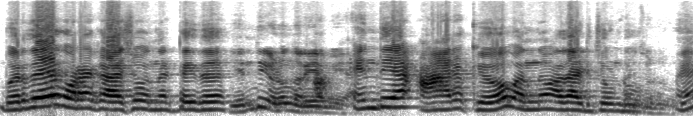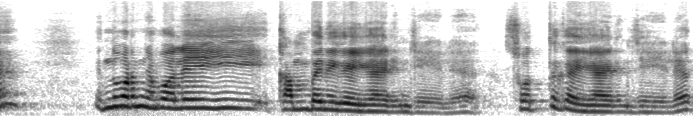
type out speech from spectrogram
വെറുതെ കുറെ കാശ് വന്നിട്ട് ഇത് എന്ത് ചെയ്യണമെന്ന് അറിയാൻ വയ്യ. എന്ത് ആരൊക്കെയോ വന്നു അത് അടിച്ചുകൊണ്ട് പോകും. ഏ? എന്ന് പറഞ്ഞ പോലെ ഈ കമ്പനി കൈകാര്യം ചെയ്യൽ സ്വത്ത് കൈകാര്യം ചെയ്യൽ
